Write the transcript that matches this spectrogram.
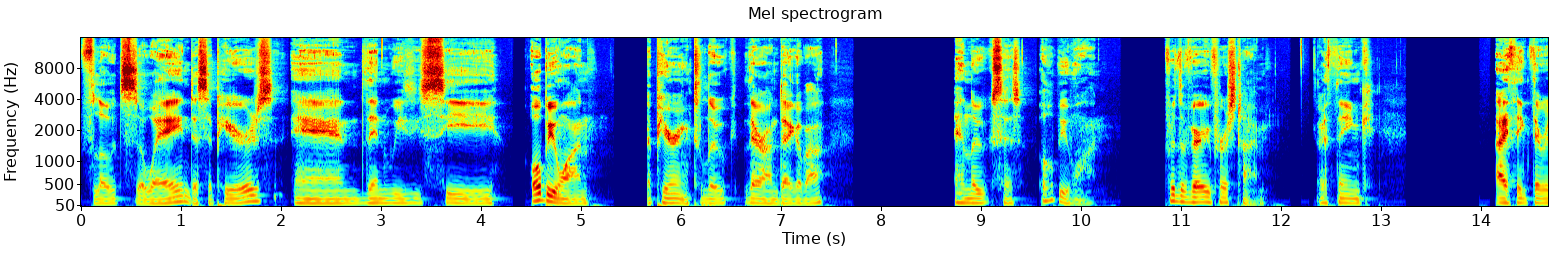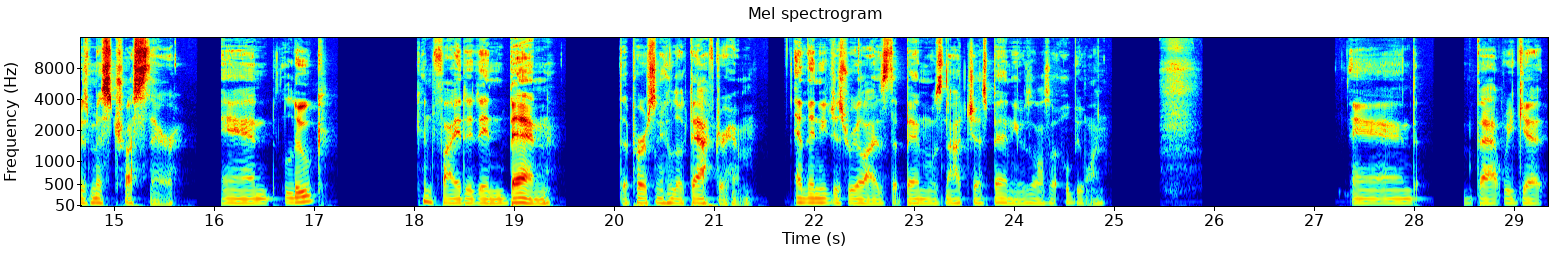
floats away and disappears. And then we see Obi Wan appearing to Luke there on Dagobah. And Luke says, Obi Wan, for the very first time. I think I think there was mistrust there. And Luke confided in Ben, the person who looked after him. And then he just realized that Ben was not just Ben, he was also Obi Wan. And that we get,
